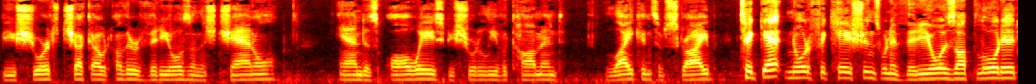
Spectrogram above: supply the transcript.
be sure to check out other videos on this channel. And as always, be sure to leave a comment, like, and subscribe. To get notifications when a video is uploaded,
